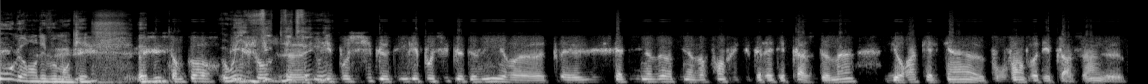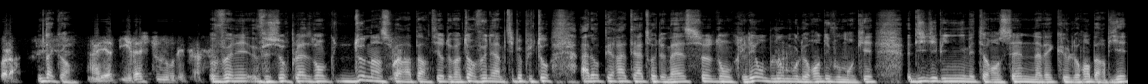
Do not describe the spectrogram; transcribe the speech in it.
ou le rendez-vous manqué. Euh, Juste encore, oui, chose, vite, vite fait, il oui. est possible, il est possible de venir euh, jusqu'à 19h, 19h30 récupérer des places demain. Il y aura quelqu'un euh, pour vendre des places. Hein, euh, voilà. D'accord. Hein, il reste toujours des places. Venez sur place donc demain soir à partir de 20h. Venez un petit peu plus tôt à l'Opéra Théâtre de Metz. Donc Léon Blum ou le rendez-vous manqué. Didier Bini, metteur en scène avec Laurent Barbier.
